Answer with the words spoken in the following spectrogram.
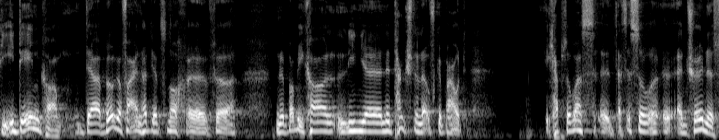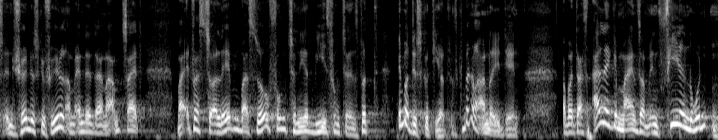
Die Ideen kamen. Der Bürgerverein hat jetzt noch äh, für eine Bobbycar-Linie eine Tankstelle aufgebaut. Ich habe sowas, äh, das ist so äh, ein schönes, ein schönes Gefühl am Ende deiner Amtszeit, mal etwas zu erleben, was so funktioniert, wie es funktioniert. Es wird immer diskutiert, es gibt immer andere Ideen. Aber dass alle gemeinsam in vielen Runden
